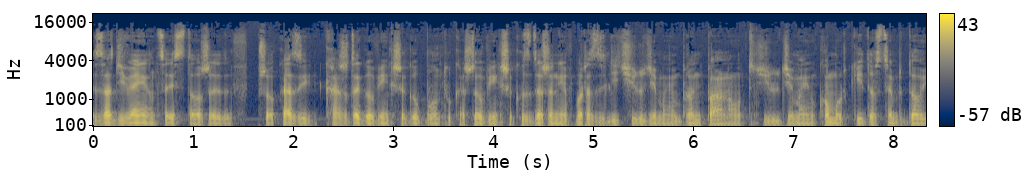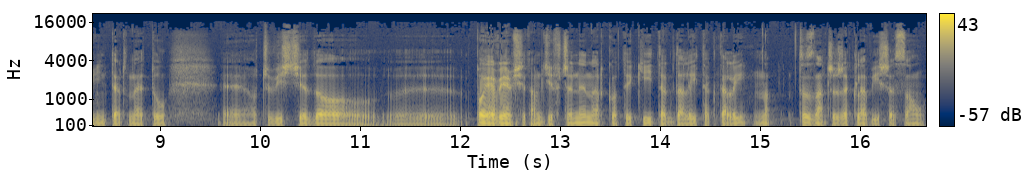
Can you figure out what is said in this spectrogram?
zadziwiające jest to, że przy okazji każdego większego buntu, każdego większego zdarzenia w Brazylii ci ludzie mają broń palną, ci ludzie mają komórki, dostęp do internetu, y, oczywiście do pojawiają się tam dziewczyny, narkotyki i tak dalej, i tak dalej. No, to znaczy, że klawisze są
